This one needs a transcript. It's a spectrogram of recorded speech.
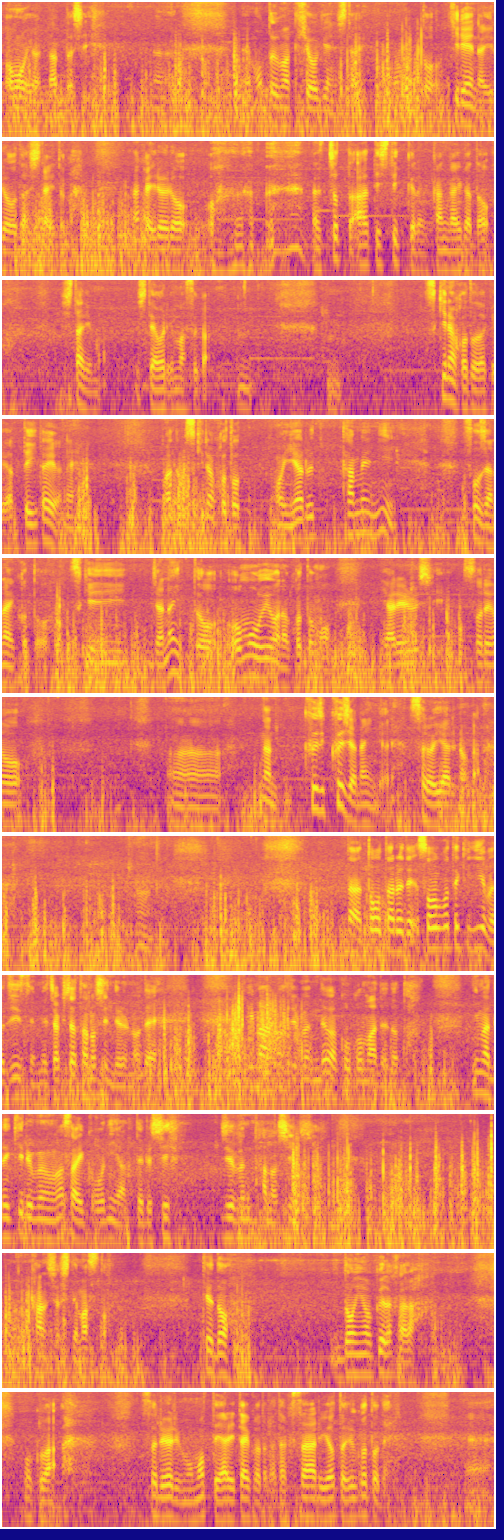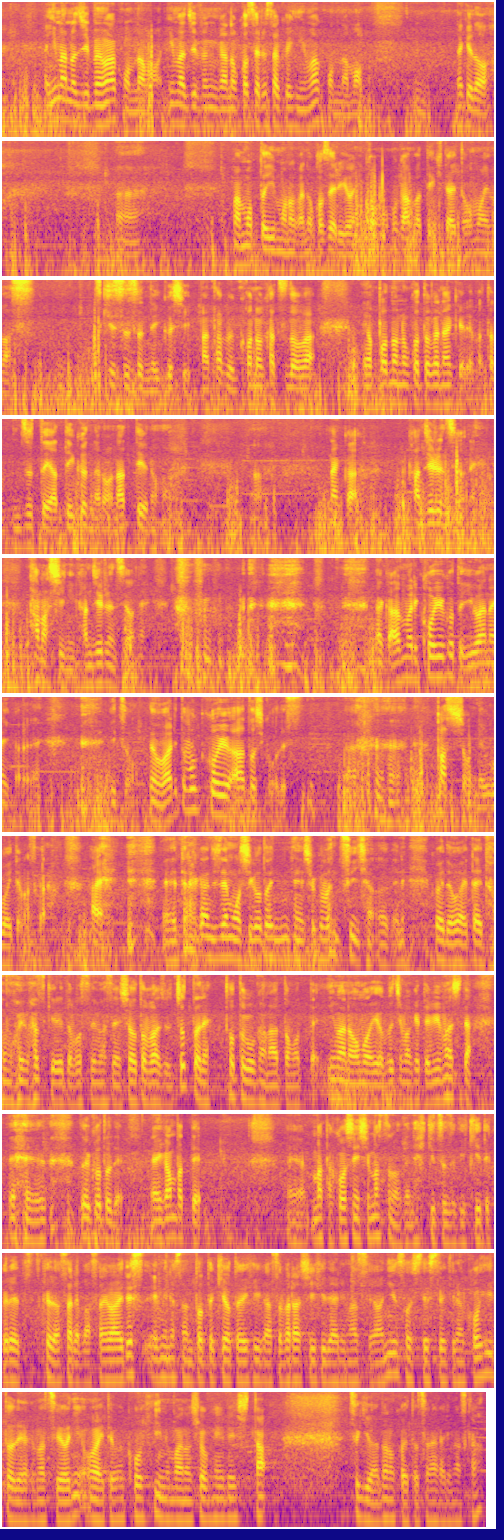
思うようになったし、うん、もっとうまく表現したい。もっと綺麗な色を出したいとか何かいろいろちょっとアーティスティックな考え方をしたりもしておりますが、うん。うん、好きなことだけやっていたいよね。まあでも好きなことをやるためにそうじゃないこと好きじゃないと思うようなこともやれるしそれをうん。なん苦苦じゃないんだよね。それをやるのが、うん、だからトータルで総合的に言えば人生めちゃくちゃ楽しんでるので今の自分ではここまでだと。今できる分は最高にやってるし十分楽しいし感謝してますと。けど貪欲だから僕はそれよりももっとやりたいことがたくさんあるよということで、えー、今の自分はこんなもん。今自分が残せる作品はこんなもん、うん、だけど、うん。まあ、もっといいものが残せるように今後も頑張っていきたいと思います。突き進んでいくし、まあ、多分この活動はよっぽどのことがなければ多分ずっとやっていくんだろうなっていうのも、うん、なんか感じるんですよね。魂に感じるんですよね。なんかあんまりこういうこと言わないからね。いつも。でも割と僕こういうアート思考です。パッションで動いてますから。はい、えー、てな感じでもう仕事にね職場に着いちゃうのでねこれで終わりたいと思いますけれどもすいません。ショートバージョン。ちょっとね撮っとこうかなと思って今の思いをぶちまけてみました、えー、ということで、えー、頑張ってえー、また更新しますのでね引き続き聞いてくれくだされば幸いです、えー、皆さんにとって今日という日が素晴らしい日でありますようにそして素敵なコーヒーとでありますようにお相手はコーヒー沼の翔平でした。次はどの声とつながりますか？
